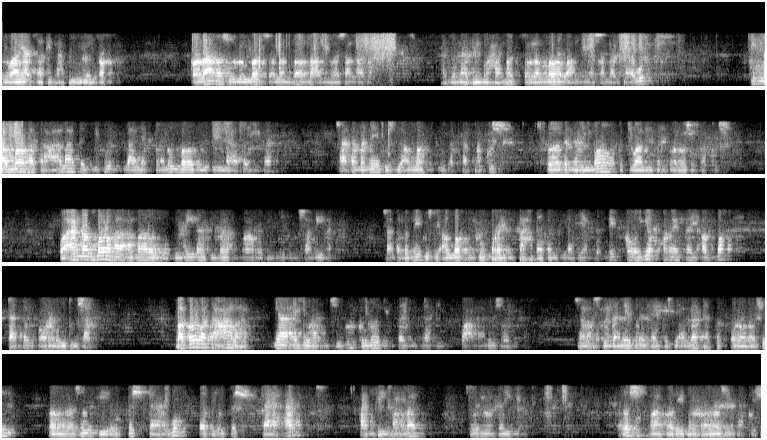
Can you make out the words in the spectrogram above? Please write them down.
Riwayat saking Abi Hurairah Qala Rasulullah sallallahu alaihi wasallam Nabi Muhammad sallallahu alaihi wasallam dawuh Inna Allah Ta'ala tayyibun la yakbalullahu illa tayyiban. Saat temane Gusti Allah itu bagus, boten nerima kecuali sing bagus. Wa anna Allah amara al-mu'minina bima amara bihi mursalina. Saat temene Gusti Allah itu perintah datang tiap-tiap mukmin koyok perintah Allah datang para utusan. Faqala ta'ala ya ayyuhan muslimun kulu min tayyibati wa'amalu sholihah. Salah setunggalnya perintah Gusti Allah datang para rasul rasul diutus dawuh diutus dahar anti halal turun dari terus melakoni perkara yang bagus.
